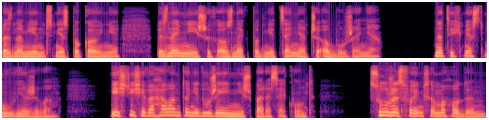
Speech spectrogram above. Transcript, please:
beznamiętnie, spokojnie, bez najmniejszych oznak podniecenia czy oburzenia. Natychmiast mu uwierzyłam. Jeśli się wahałam, to nie dłużej niż parę sekund. Służę swoim samochodem,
